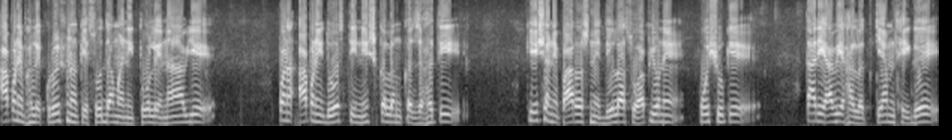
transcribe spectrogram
આપણે ભલે કૃષ્ણ કે સુદામાની તોલે ના આવીએ, પણ આપણી દોસ્તી નિષ્કલંક જ હતી. કેશને પારસને દિલાસો આપ્યો ને પૂછ્યું કે, તારી આવી હાલત કેમ થઈ ગઈ?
